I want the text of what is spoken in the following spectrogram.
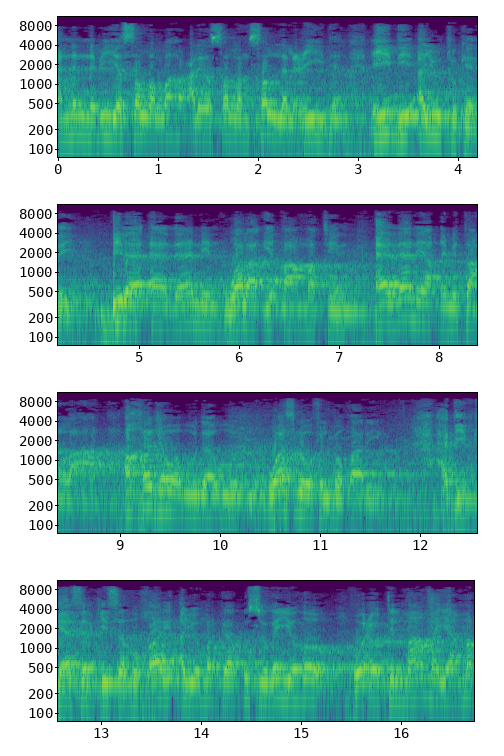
ana alnabiya sala allahu calayh wasalam salla alciida ciiddii ayuu tukaday bilaa aadaanin walaa iqaamatin. Aadaani aqimitaan la'aan akhrajahu abu daawuud wa aslahu fi lbukhaariy xadiidka asalkiisa bukhaari ayuu markaa ku sugan yaho wuxuu tilmaamayaa mar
